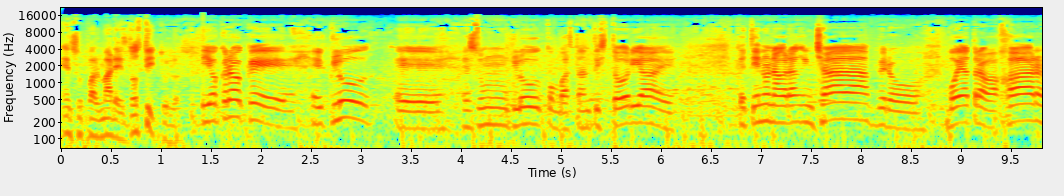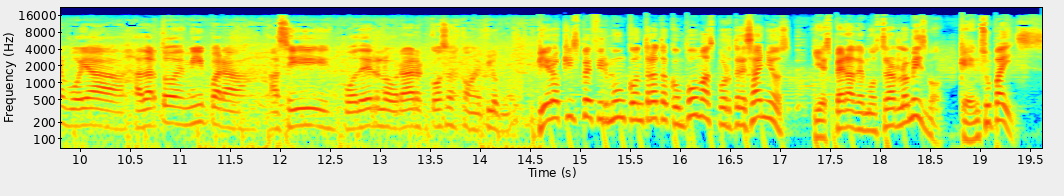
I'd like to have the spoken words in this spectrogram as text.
en su palmarés dos títulos. Yo creo que el club eh, es un club con bastante historia. Eh, que tiene una gran hinchada, pero voy a trabajar, voy a, dar todo de mí para así poder lograr cosas con el club. Piero Quispe firmó un contrato con Pumas por tres años y espera demostrar lo mismo que en su país.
